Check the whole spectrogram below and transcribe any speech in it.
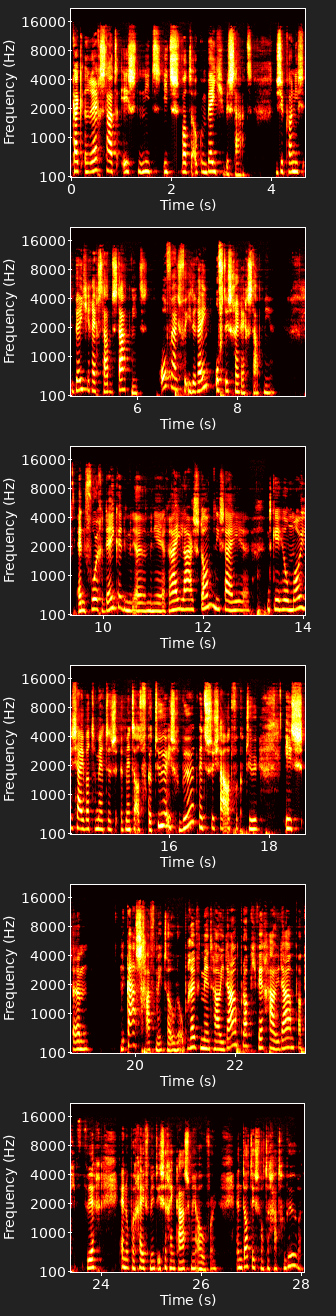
Kijk, een rechtsstaat is niet iets wat ook een beetje bestaat. Dus je kan niet, een beetje rechtsstaat bestaat niet. Of hij is voor iedereen, of het is geen rechtsstaat meer. En vorige deken, die, uh, meneer Rijlaarsdam, die zei uh, een keer heel mooi, die zei wat er met de, met de advocatuur is gebeurd, met de sociaal advocatuur, is um, de kaasschaafmethode. Op een gegeven moment hou je daar een plakje weg, hou je daar een plakje weg en op een gegeven moment is er geen kaas meer over. En dat is wat er gaat gebeuren.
